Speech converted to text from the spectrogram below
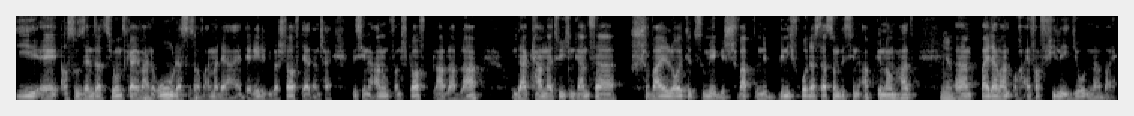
die äh, auch so sensationsgeil waren. Oh, das ist auf einmal der, der redet über Stoff, der hat anscheinend ein bisschen Ahnung von Stoff, bla bla bla. Und da kam natürlich ein ganzer Schwall Leute zu mir geschwappt. Und bin ich froh, dass das so ein bisschen abgenommen hat, ja. äh, weil da waren auch einfach viele Idioten dabei.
